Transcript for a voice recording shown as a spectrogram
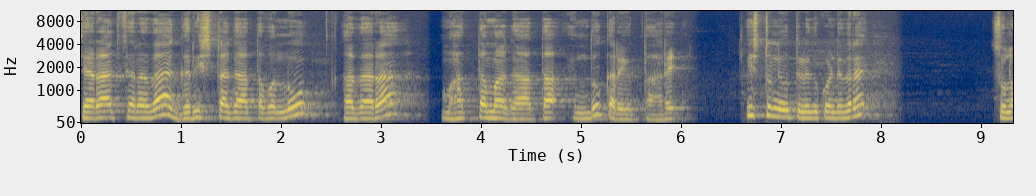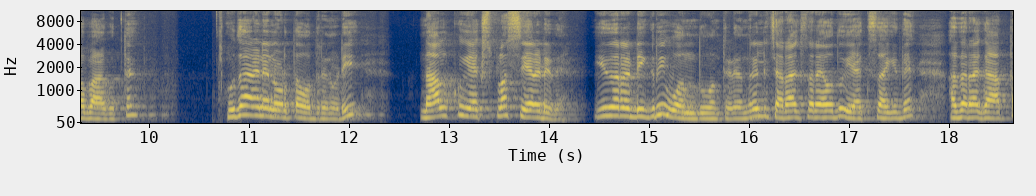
ಚರಾಕ್ಷರದ ಗರಿಷ್ಠ ಘಾತವನ್ನು ಅದರ ಮಹತ್ತಮ ಘಾತ ಎಂದು ಕರೆಯುತ್ತಾರೆ. ಇಷ್ಟು ನೀವು ತಿಳಿದುಕೊಂಡಿದರೆ ಸುಲಭ ಆಗುತ್ತೆ. ಉದಾಹರಣೆ ನೋಡ್ತಾ ಹೋದ್ರೆ ನೋಡಿ, ನಾಲ್ಕು ಎಕ್ಸ್ ಪ್ಲಸ್ ಎರಡಿದೆ ಇದರ ಡಿಗ್ರಿ ಒಂದು ಅಂತೇಳಿ ಅಂದರೆ ಇಲ್ಲಿ ಚರಾಕ್ಷರ ಯಾವುದು? ಎಕ್ಸ್ ಆಗಿದೆ. ಅದರ ಘಾತ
